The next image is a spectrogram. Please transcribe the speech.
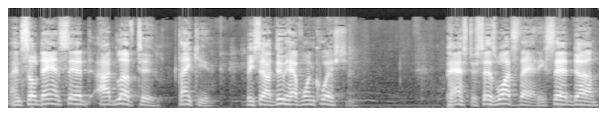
And so Dan said, I'd love to. Thank you. But he said, I do have one question. Pastor says, What's that? He said, uh,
